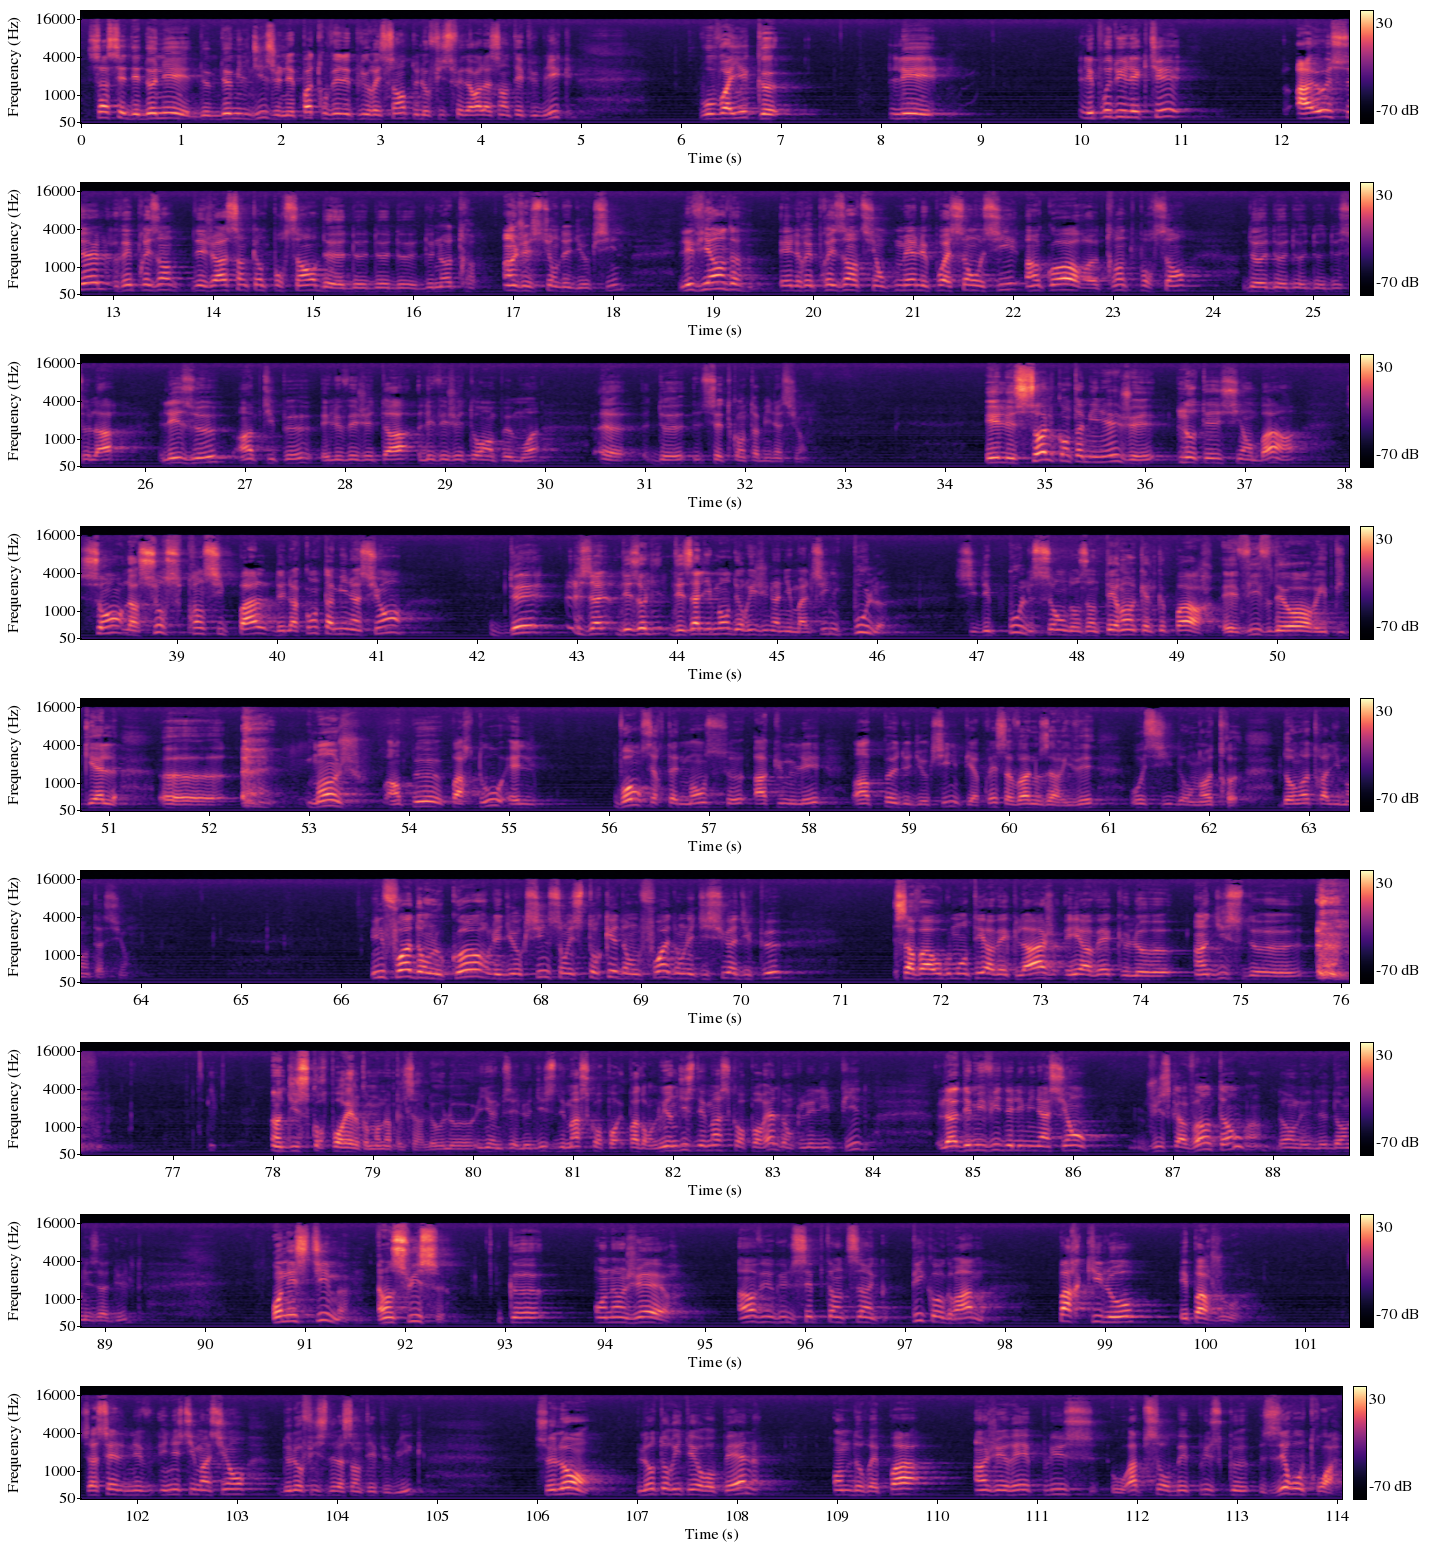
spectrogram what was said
Ça, c'est des données de 2010. Je n'ai pas trouvé les plus récentes de l'Office fédéral de la santé publique. Vous voyez que les, produits laitiers, à eux seuls, représentent déjà 50% de, notre ingestion de dioxine. Les viandes, elles représentent, si on met les poissons aussi, encore 30% de, cela. Les œufs, un petit peu, et les végétaux, un peu moins, euh, de cette contamination. Et les sols contaminés, j'ai noté ici en bas, hein, sont la source principale de la contamination des, aliments d'origine animale. Si des poules sont dans un terrain quelque part et vivent dehors et qu'elles euh, mangent un peu partout, elles vont certainement se accumuler un peu de dioxine, puis après, ça va nous arriver aussi dans notre alimentation. Une fois dans le corps, les dioxines sont stockées dans le foie et dans les tissus adipeux. Ça va augmenter avec l'âge et avec le indice corporel, comme on appelle ça, le, le IMC, l'indice des masses pardon, l'indice des masses corporelles, donc les lipides, la demi-vie d'élimination jusqu'à 20 ans hein, dans, les, dans, les, adultes. On estime en Suisse qu'on ingère 1,75 picogrammes par kilo et par jour. Ça, c'est une estimation de l'Office de la santé publique. Selon l'autorité européenne, on ne devrait pas ingérer plus ou absorber plus que 0,3.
